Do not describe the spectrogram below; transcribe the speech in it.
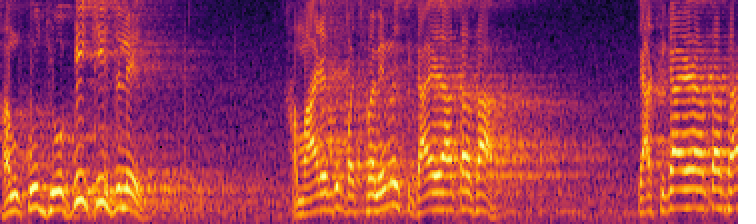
हमको जो भी चीज़ ले, हमारे को बचपने में सिखाया जाता था। क्या सिखाया जाता था?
